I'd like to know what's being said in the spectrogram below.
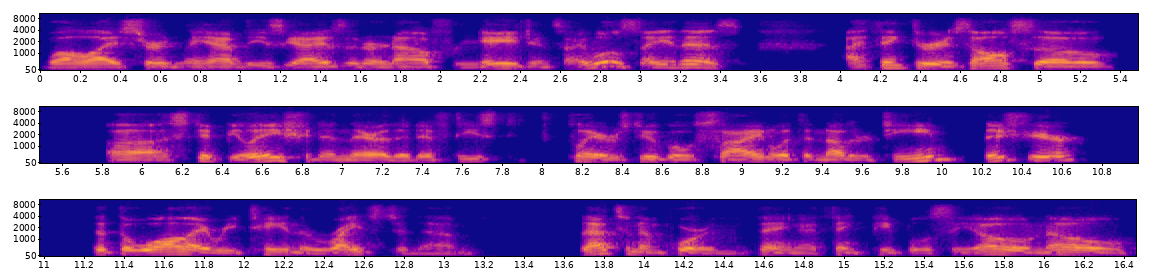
while I certainly have these guys that are now free agents, I will say this: I think there is also uh, a stipulation in there that if these players do go sign with another team this year, that the Walleye retain the rights to them. That's an important thing. I think people see, oh no,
